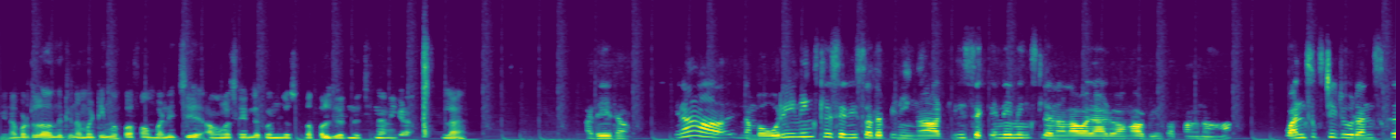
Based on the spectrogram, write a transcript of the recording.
என்ன பொறுத்தவரை வந்துட்டு நம்ம டீமும் பெர்ஃபார்ம் பண்ணிச்சு. அவங்க சைடில் கொஞ்சம் சொதப்பல் இருந்துச்சுன்னு நினைக்கிறேன். இல்லை? அதேதான். ஏன்னா நம்ம ஒரு இன்னிங்ஸ்ல சரி சொதப்பினீங்க அட்லீஸ்ட் செகண்ட் இன்னிங்ஸ்ல நல்லா விளையாடுவாங்க அப்படின்னு பார்த்தாங்கன்னா ஒன் சிக்ஸ்டி டூ ரன்ஸ்க்கு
